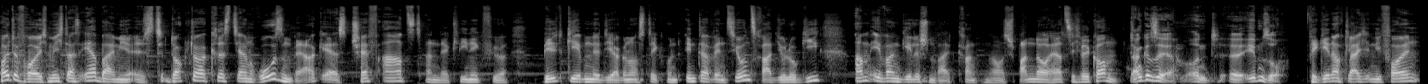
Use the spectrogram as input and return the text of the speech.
Heute freue ich mich, dass er bei mir ist. Dr. Christian Rosenberg. Er ist Chefarzt an der Klinik für bildgebende Diagnostik und Interventionsradiologie am Evangelischen Waldkrankenhaus Spandau. Herzlich willkommen. Danke sehr und äh, ebenso. Wir gehen auch gleich in die Vollen.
